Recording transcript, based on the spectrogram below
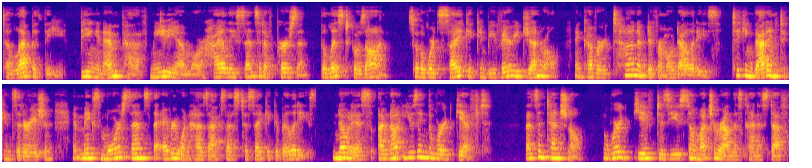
telepathy, being an empath, medium, or highly sensitive person. The list goes on. So the word psychic can be very general and cover a ton of different modalities. Taking that into consideration, it makes more sense that everyone has access to psychic abilities. Notice I'm not using the word gift. That's intentional. The word gift is used so much around this kind of stuff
